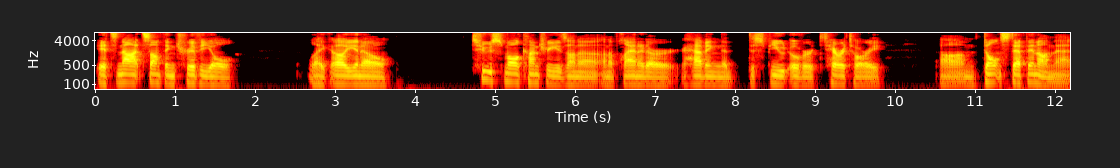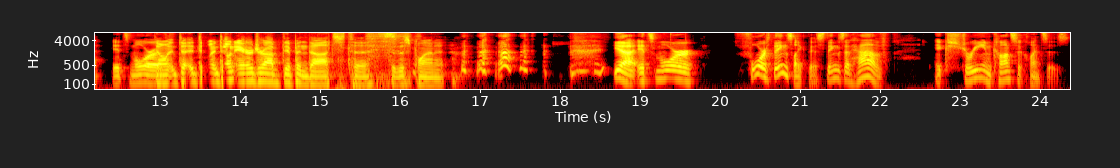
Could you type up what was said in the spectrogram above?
it's not something trivial like oh you know two small countries on a on a planet are having a dispute over territory um don't step in on that it's more don't d- don't don't airdrop Dippin' Dots to to this planet. yeah it's more for things like this things that have extreme consequences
